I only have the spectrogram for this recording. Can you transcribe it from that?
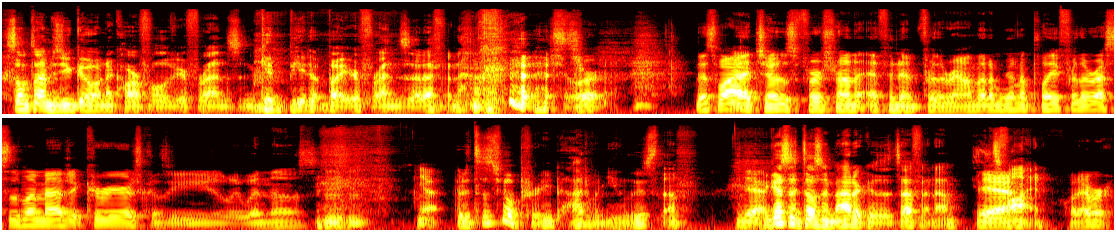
Sometimes you go in a car full of your friends and get beat up by your friends at F and M. Sure. That's why I chose first round of F and M for the round that I'm gonna play for the rest of my Magic careers because you usually win those. But it does feel pretty bad when you lose them. Yeah, I guess it doesn't matter because it's F and M. It's Yeah. fine. whatever.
